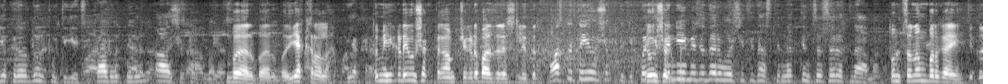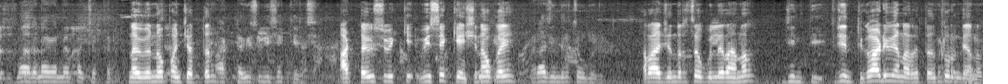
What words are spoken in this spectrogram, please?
एकर दोन पुती घ्यायची. काढून करून आळशी टाकून द्यायची. बर बर बर. एकराला. एकराला. तुम्ही इकडे येऊ शकता का? आमच्याकडे बाजारी असली तर. असतं ते येऊ शकतो की. पण शकतो. नेहमीचं दरवर्षी तिथं असते ना त्यांचं सरत नाही आम्हाला. तुमचा नंबर काय? आहे? माझं नव्याण्णव पंच्याहत्तर. नव्याण्णव पंच्याहत्तर. अठ्ठावीस वीस एक्क्याऐंशी. अठ्ठावीस विक्के वीस एक्क्याऐंशी. नाव काय? राजेंद्र चौगुले. राजेंद्र चौगुले राहणार? जिंती. जिंती. गाडी येणार आहे तर करून देणार.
